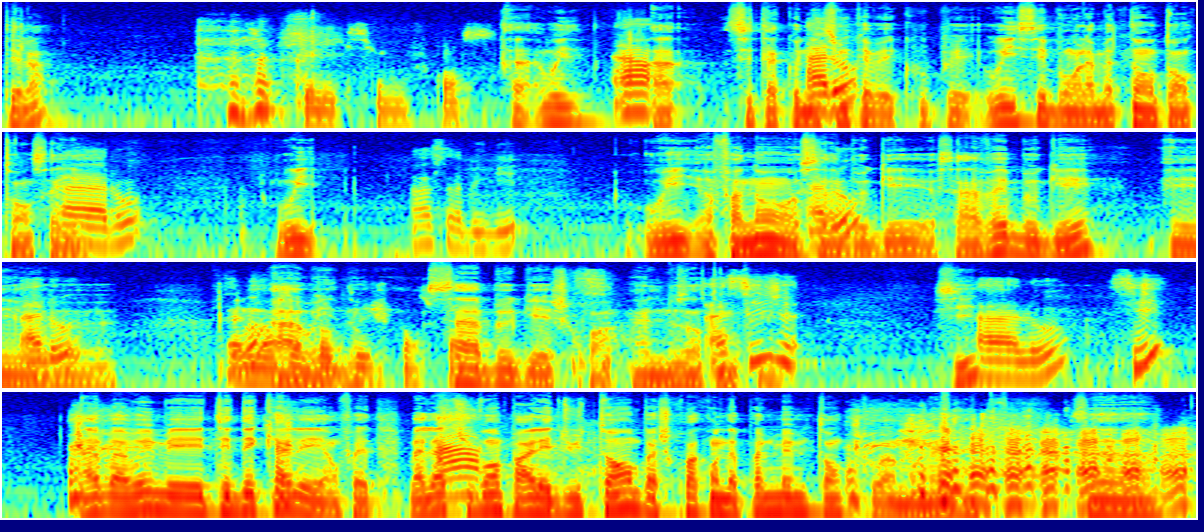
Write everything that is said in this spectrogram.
T'es là? Petite connexion, je pense. Ah oui, Ah, ah, c'est ta connexion qui avait coupé. Oui, c'est bon, là maintenant on t'entend, ça y est. allô? Oui, Ah, ça a bugué. oui, enfin non, ça a bugué, ça avait bugué. Et, Allô? euh, Elle bon nous Ah entend oui, plus, non, je pense ça pas. a bugué, je crois. Elle nous entend Ah, si, je... Si Allô? Si? Ah bah oui, mais t'es décalé en fait. Bah là, tu Ah. vois, on parlait du temps, bah je crois qu'on n'a pas le même temps que toi, à mon avis. ça...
